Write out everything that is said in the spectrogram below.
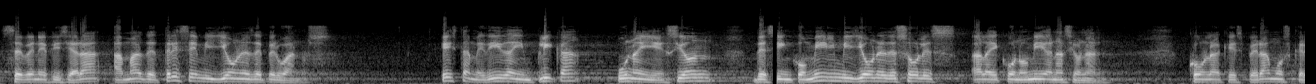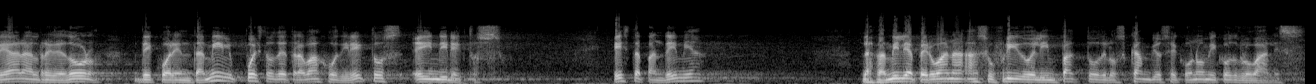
se beneficiará a más de 13 millones de peruanos. Esta medida implica una inyección de 5 mil millones de soles a la economía nacional, con la que esperamos crear alrededor de 40 mil puestos de trabajo directos e indirectos. Esta pandemia, la familia peruana ha sufrido el impacto de los cambios económicos globales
